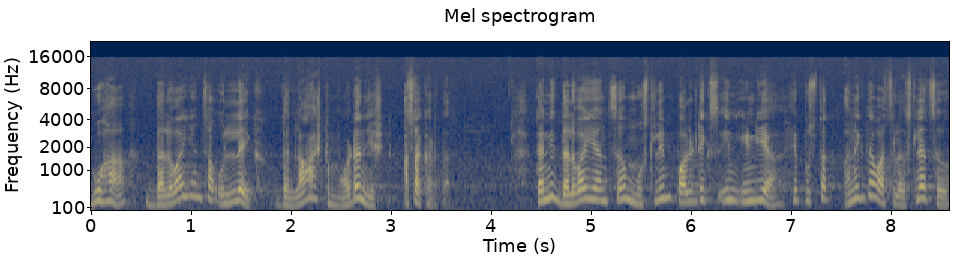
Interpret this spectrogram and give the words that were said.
गुहा दलवाई यांचा उल्लेख द लास्ट मॉडर्निस्ट असा करतात. त्यांनी दलवाई यांचं मुस्लिम पॉलिटिक्स इन इंडिया हे पुस्तक अनेकदा वाचलं असल्याचं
